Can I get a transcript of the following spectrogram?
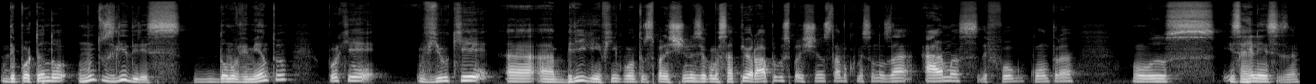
deportando muitos líderes do movimento, porque viu que a, a, briga, enfim, contra os palestinos ia começar a piorar, porque os palestinos estavam começando a usar armas de fogo contra os israelenses. Né?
